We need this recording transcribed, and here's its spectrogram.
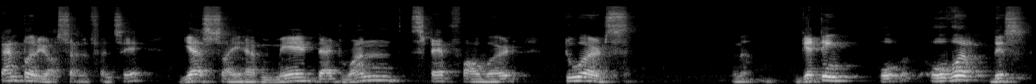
pamper yourself, and say, Yes, I have made that one step forward towards you know, getting over this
